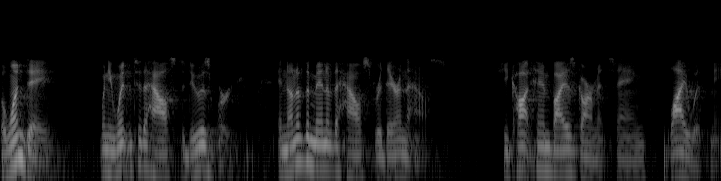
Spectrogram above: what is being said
But one day, when he went into the house to do his work, and none of the men of the house were there in the house, she caught him by his garment, saying, Lie with me.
